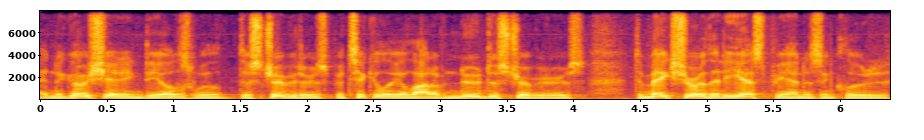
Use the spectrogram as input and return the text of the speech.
at negotiating deals with distributors, particularly a lot of new distributors, to make sure that ESPN is included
